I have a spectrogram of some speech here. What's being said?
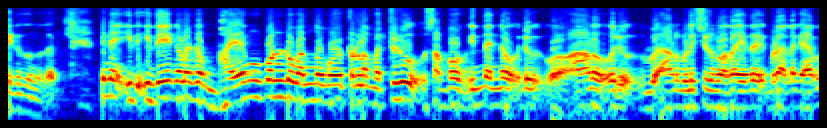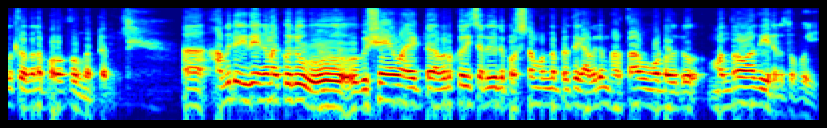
എഴുതുന്നത്. പിന്നെ ഇത് ഇതേ കണക്ക് ഭയം കൊണ്ട് വന്നു പോയിട്ടുള്ള മറ്റൊരു സംഭവം ഇന്ന് എന്നെ ഒരു ആൾ ഒരു ആൾ വിളിച്ചിരുന്നു. അതായത് ഇവിടെ അല്ല കേരളത്തിൽ നിന്നല്ല പുറത്തു നിന്നിട്ട്. ആ, അവർ ഇതേ കണക്കൊരു വിഷയമായിട്ട് അവർക്കൊരു ചെറിയൊരു പ്രശ്നം വന്നപ്പോഴത്തേക്ക് അവരും ഭർത്താവും കൊണ്ട് ഒരു മന്ത്രവാദിയുടെ പോയി.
